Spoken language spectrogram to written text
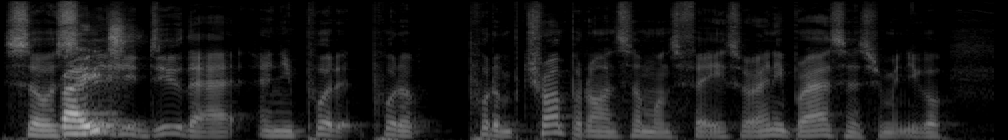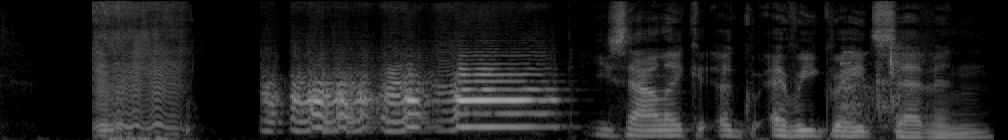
So as right. soon as you do that and you put it put a put a trumpet on someone's face or any brass instrument, you go. You sound like a, every grade seven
